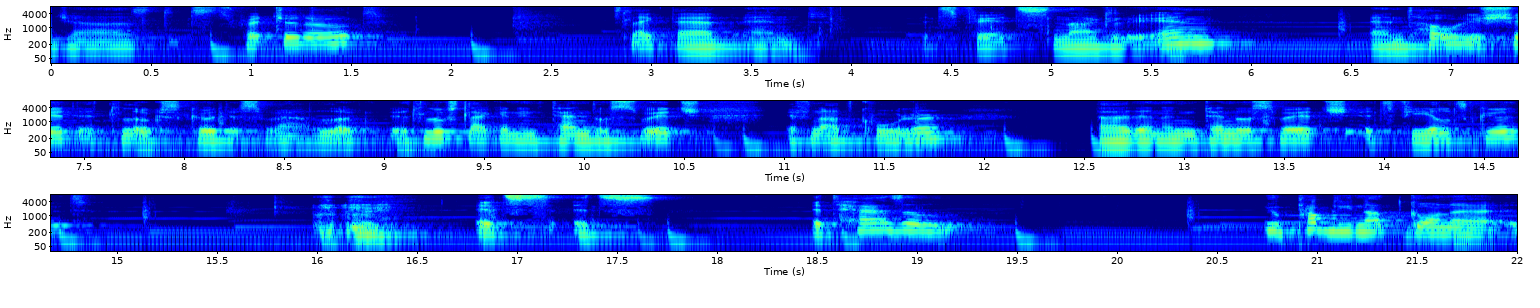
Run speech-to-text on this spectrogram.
just stretch it out just like that and it fits snugly in. And holy shit it looks good as well. Look it looks like a Nintendo Switch if not cooler. Uh, than a Nintendo Switch it feels good. It's it's it has a you're probably not gonna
